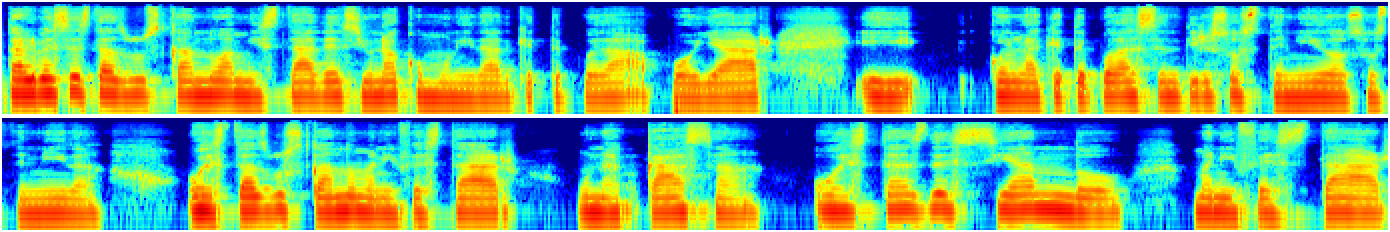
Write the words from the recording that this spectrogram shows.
Tal vez estás buscando amistades y una comunidad que te pueda apoyar y con la que te puedas sentir sostenido, sostenida. O estás buscando manifestar una casa o estás deseando manifestar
